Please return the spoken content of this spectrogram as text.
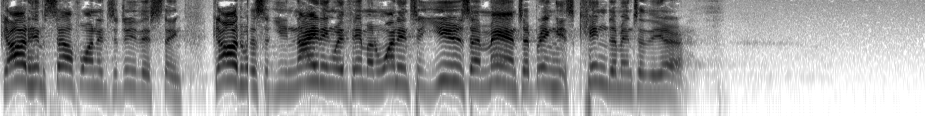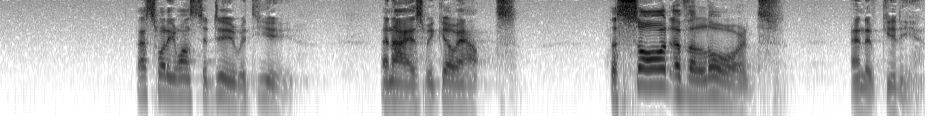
God himself wanted to do this thing. God was uniting with him and wanting to use a man to bring his kingdom into the earth. That's what he wants to do with you and I as we go out the sword of the Lord and of Gideon.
